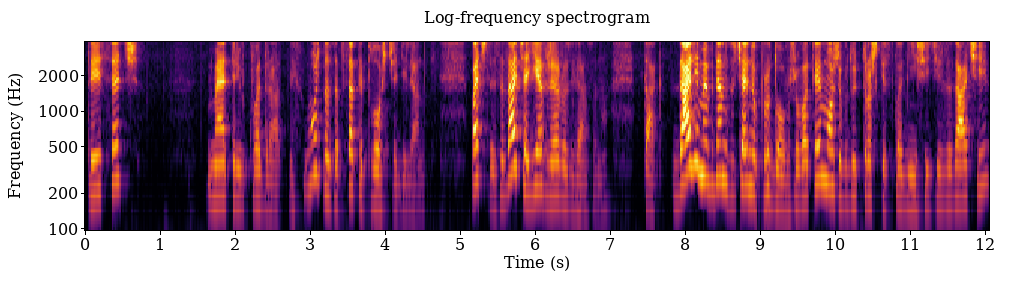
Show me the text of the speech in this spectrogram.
тисяч метрів квадратних. Можна записати площа ділянки. Бачите, задача є вже розв'язана. Так, далі ми будемо, звичайно, продовжувати. Може, будуть трошки складніші ті задачі,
